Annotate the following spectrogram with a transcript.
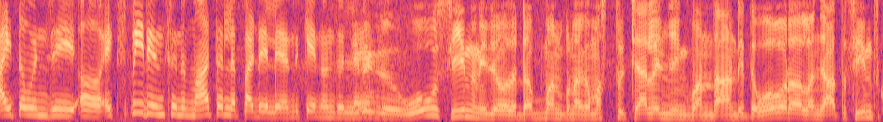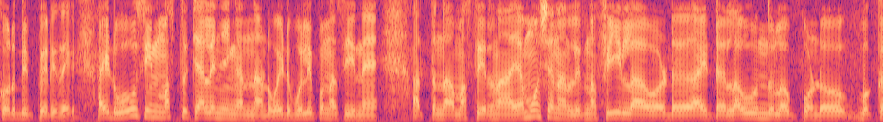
ಐತ ಒಂಜಿ ಎಕ್ಸ್ಪೀರಿಯನ್ಸ್ ಮಾತಲ್ಲ ಪಡೆಯಲೆ ಅದಕ್ಕೇನೊಂದುಲ್ಲ ಓವು ಸೀನ್ ನಿಜವಾದ ಡಬ್ ಅನ್ಪುನಾಗ ಮಸ್ತ್ ಚಾಲೆಂಜಿಂಗ್ ಬಂದ ಆಂಡಿತ್ತೆ ಓವರ್ ಆಲ್ ಒಂಜಿ ಆತ ಸೀನ್ಸ್ ಕೊರದಿಪ್ಪೇರಿ ಐಟ್ ಓವು ಸೀನ್ ಮಸ್ತ್ ಚಾಲೆಂಜಿಂಗ್ ಅಂದಾಂಡು ವೈಟ್ ಬೊಲಿಪುನ ಸೀನೆ ಅತ್ತನ ಮಸ್ತ್ ಇರ್ನ ಎಮೋಷನಲ್ ಇರ್ನ ಫೀಲ್ ಆವಡ್, ಐಟ್ ಲವ್ ಉಂದು ಲಪ್ಪುಂಡು ಬೊಕ್ಕ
